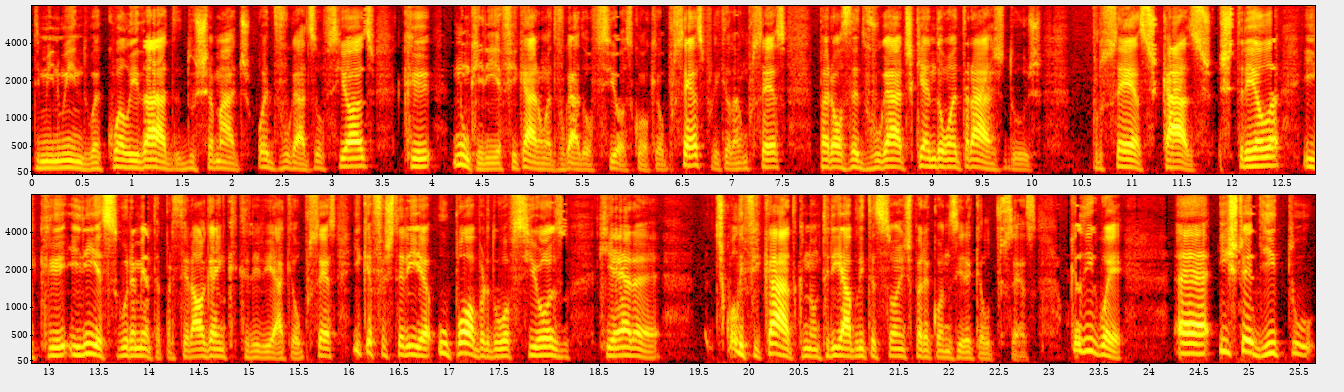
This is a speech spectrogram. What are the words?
diminuindo a qualidade dos chamados advogados oficiosos, que nunca iria ficar um advogado oficioso com aquele processo, porque aquilo é um processo para os advogados que andam atrás dos processos, casos, estrela, e que iria seguramente aparecer alguém que quereria aquele processo e que afastaria o pobre do oficioso que era desqualificado, que não teria habilitações para conduzir aquele processo. O que eu digo é, uh, isto é dito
